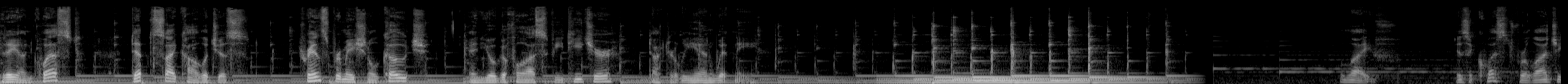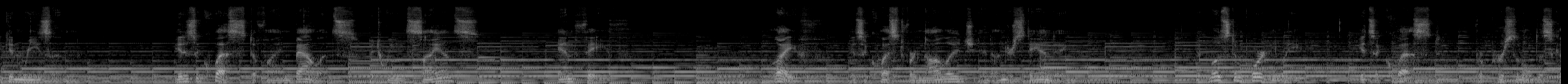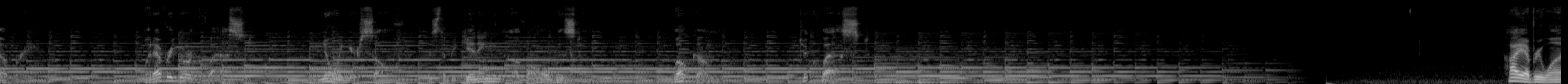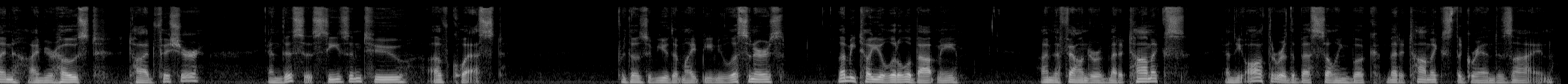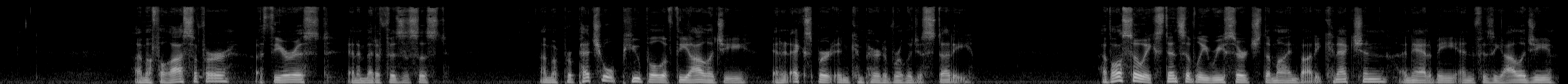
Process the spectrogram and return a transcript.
Today on Quest, depth psychologist, transformational coach, and yoga philosophy teacher, Dr. Leanne Whitney. Life is a quest for logic and reason. It is a quest to find balance between science and faith. Life is a quest for knowledge and understanding. But most importantly, it's a quest for personal discovery. Whatever your quest, knowing yourself is the beginning of all wisdom. Welcome to Quest. Hi, everyone. I'm your host, Todd Fischer, and this is season two of Quest. For those of you that might be new listeners, let me tell you a little about me. I'm the founder of Metatomics and the author of the best selling book, Metatomics The Grand Design. I'm a philosopher, a theorist, and a metaphysicist. I'm a perpetual pupil of theology and an expert in comparative religious study. I've also extensively researched the mind body connection, anatomy, and physiology.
